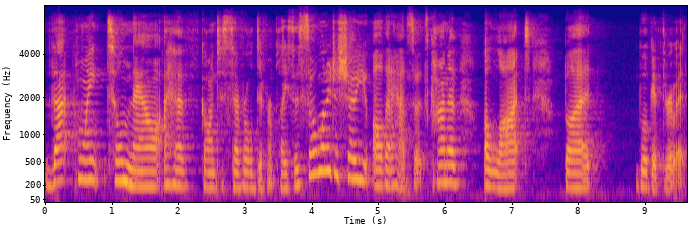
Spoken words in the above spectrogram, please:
that point till now, I have gone to several different places. So I wanted to show you all that I had. So it's kind of a lot, but we'll get through it.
